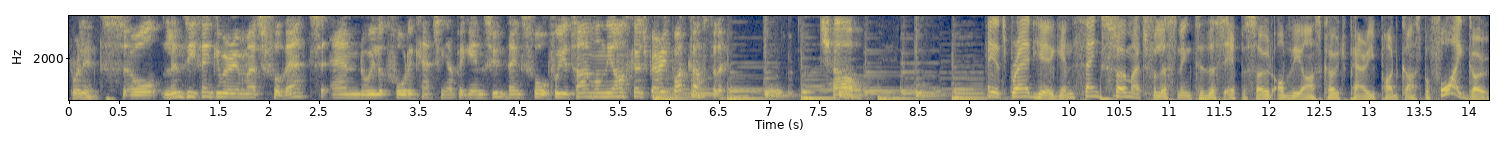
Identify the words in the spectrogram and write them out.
Brilliant. So, well, Lindsay, thank you very much for that. And we look forward to catching up again soon. Thanks for, for your time on the Ask Coach Parry podcast today. Ciao. Hey, it's Brad here again. Thanks so much for listening to this episode of the Ask Coach Parry podcast. Before I go,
